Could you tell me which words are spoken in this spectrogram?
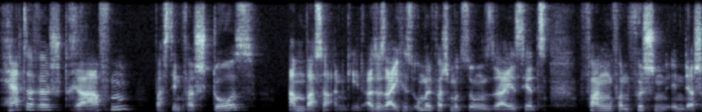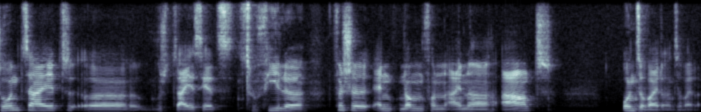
härtere Strafen, was den Verstoß am Wasser angeht? Also sei es Umweltverschmutzung, sei es jetzt Fangen von Fischen in der Schonzeit, äh, sei es jetzt zu viele Fische entnommen von einer Art und so weiter und so weiter.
